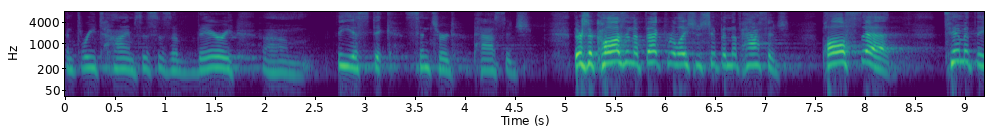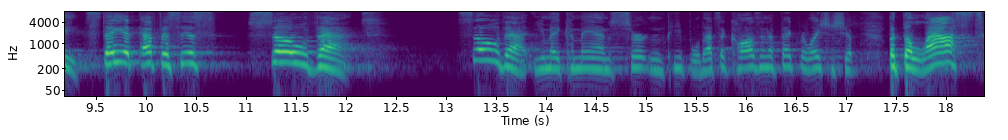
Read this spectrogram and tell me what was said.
and three times. This is a very um, theistic centered passage. There's a cause and effect relationship in the passage. Paul said, Timothy, stay at Ephesus so that, so that you may command certain people. That's a cause and effect relationship. But the last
